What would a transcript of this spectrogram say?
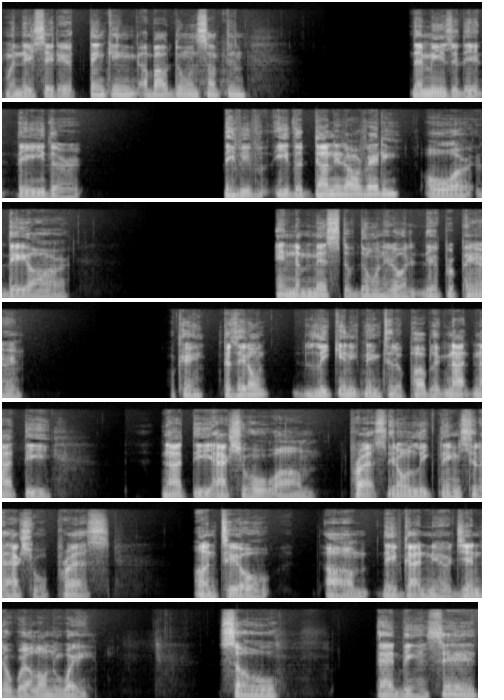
when they say they're thinking about doing something, that means that they, they either they've either done it already or they are in the midst of doing it or they're preparing. Okay? Because they don't leak anything to the public, not not the not the actual um, press. They don't leak things to the actual press until um, they've gotten their agenda well on the way. So, that being said,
